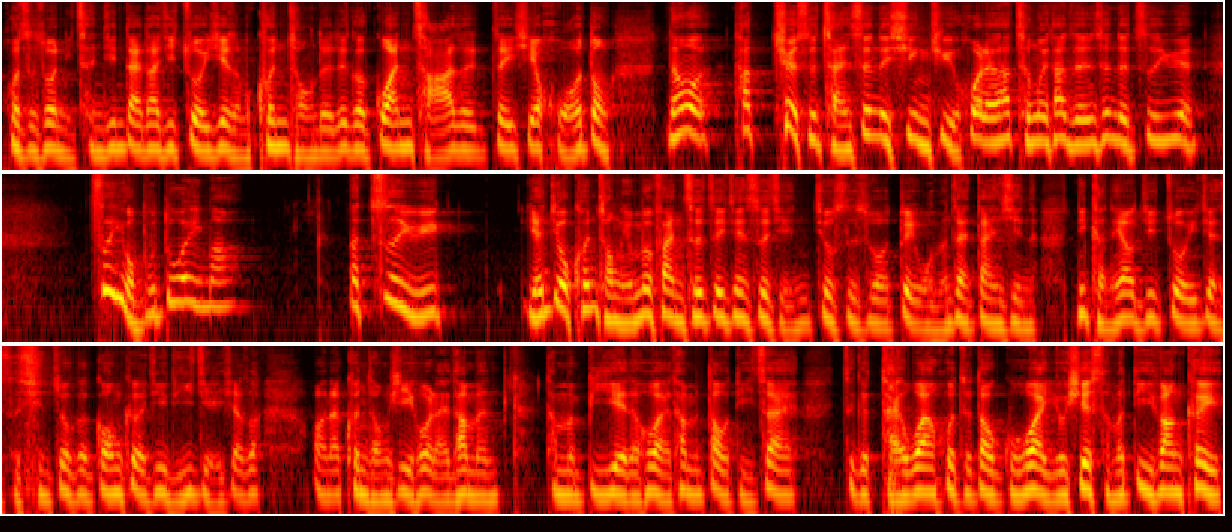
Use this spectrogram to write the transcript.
或者说你曾经带他去做一些什么昆虫的这个观察的这些活动，然后他确实产生了兴趣，后来他成为他人生的志愿，这有不对吗？那至于。研究昆虫有没有饭吃这件事情，就是说，对我们在担心的，你可能要去做一件事情，做个功课去理解一下，说，哦，那昆虫系后来他们他们毕业的，后来他们到底在这个台湾或者到国外有些什么地方可以，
